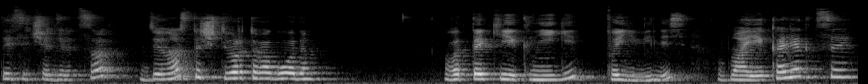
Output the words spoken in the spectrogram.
1994 года. Вот такие книги появились в моей коллекции.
